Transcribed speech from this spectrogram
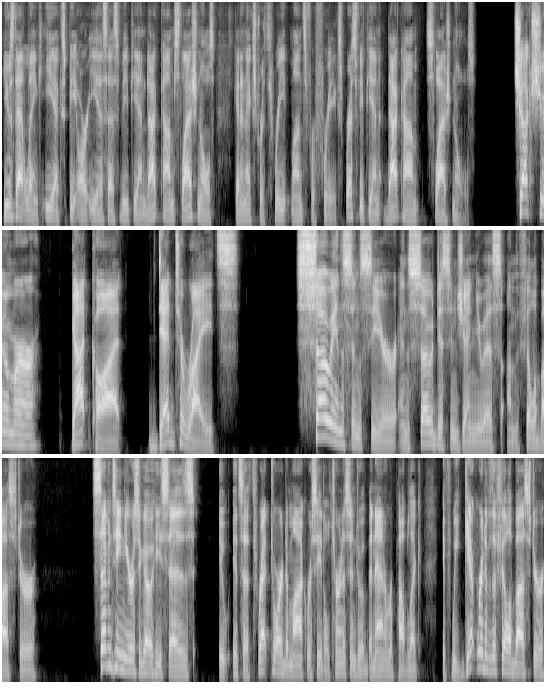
Use that link, expressvpn.com slash Knowles. Get an extra three months for free. ExpressVPN.com slash Knowles. Chuck Schumer got caught dead to rights, so insincere and so disingenuous on the filibuster. 17 years ago, he says, it, it's a threat to our democracy. It'll turn us into a banana republic. If we get rid of the filibuster,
